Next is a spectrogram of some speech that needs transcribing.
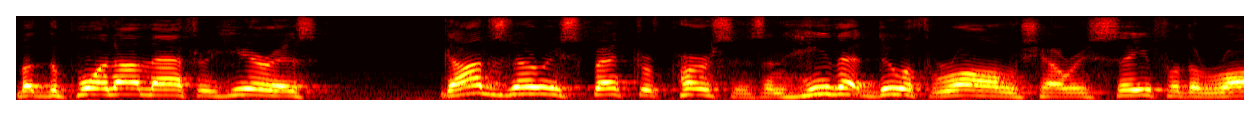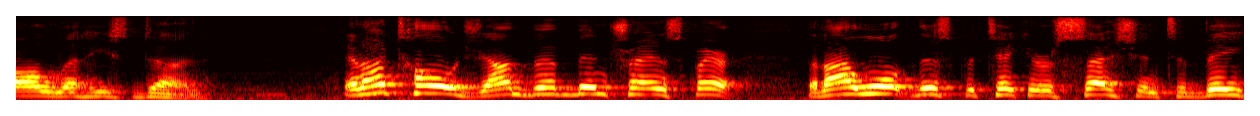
But the point I'm after here is God's no respecter of persons, and he that doeth wrong shall receive for the wrong that he's done. And I told you, I've been transparent, that I want this particular session to be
